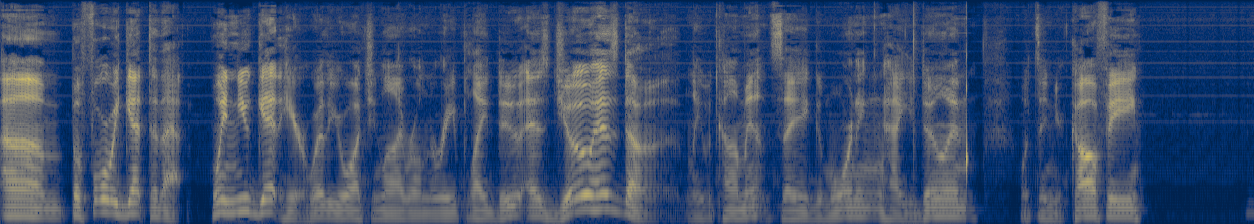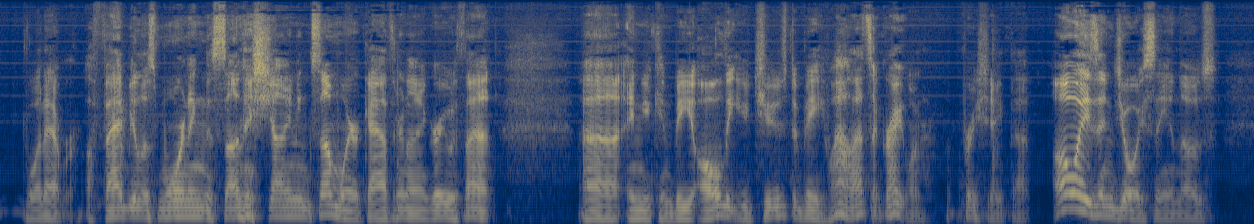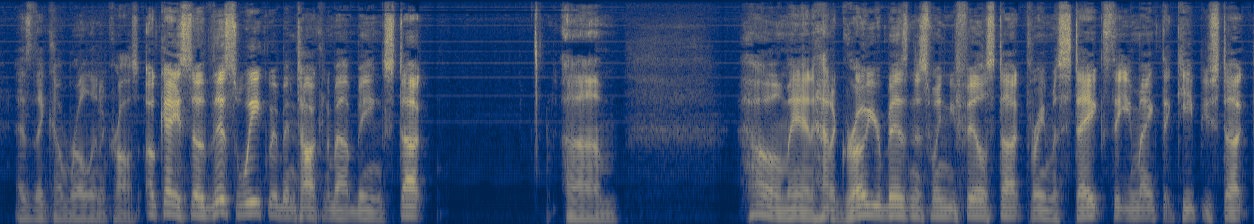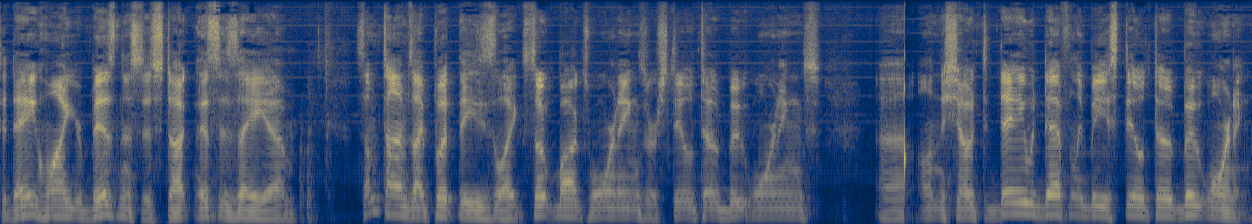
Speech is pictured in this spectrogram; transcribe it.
Um, before we get to that, when you get here, whether you're watching live or on the replay, do as Joe has done. Leave a comment, say good morning, how you doing, what's in your coffee, whatever. A fabulous morning. The sun is shining somewhere, Catherine. I agree with that. Uh, and you can be all that you choose to be. Wow, that's a great one. Appreciate that. Always enjoy seeing those as they come rolling across. Okay, so this week we've been talking about being stuck. Um, oh man, how to grow your business when you feel stuck. Three mistakes that you make that keep you stuck. Today, why your business is stuck. This is a, um, sometimes I put these like soapbox warnings or steel toed boot warnings uh, on the show. Today would definitely be a steel toed boot warning.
